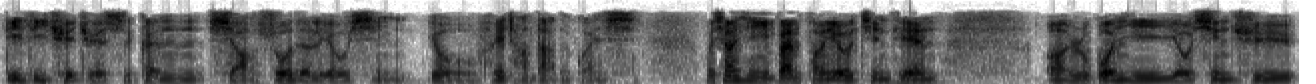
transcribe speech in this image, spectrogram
的的确确是跟小说的流行有非常大的关系。我相信一般朋友今天，呃，如果你有兴趣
